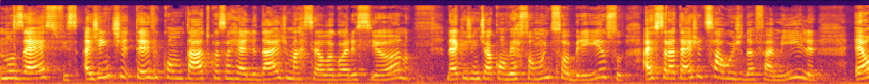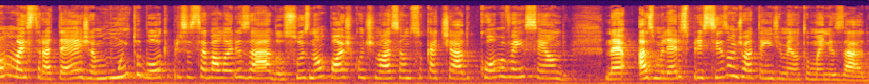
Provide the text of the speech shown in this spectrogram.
nos ESFs, a gente teve contato com essa realidade, Marcelo, agora esse ano, né, que a gente já conversou muito sobre isso. A estratégia de saúde da família é uma estratégia muito boa que precisa ser valorizada. O SUS não pode continuar sendo sucateado como vem sendo. Né? As mulheres precisam de um atendimento humanizado.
